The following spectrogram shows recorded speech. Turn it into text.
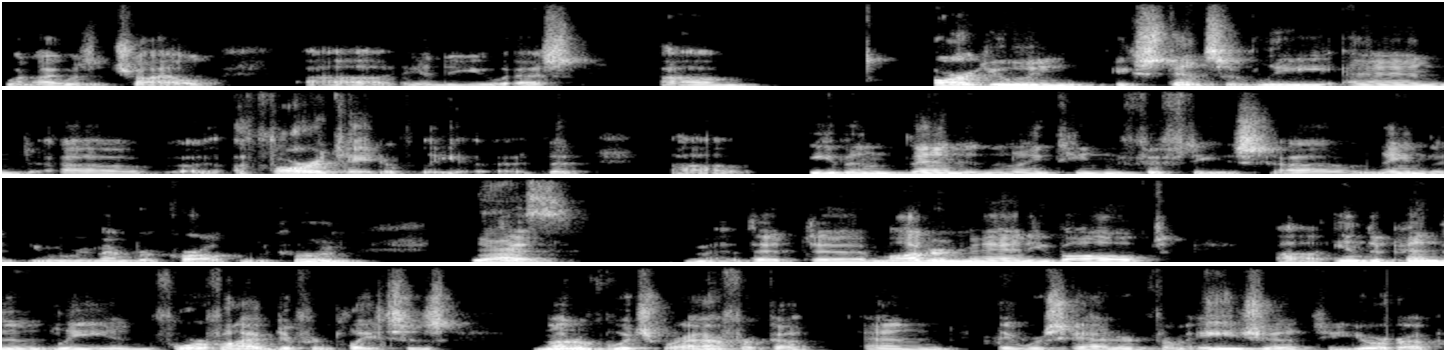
when I was a child uh, in the US, um, arguing extensively and uh, authoritatively uh, that uh, even then in the 1950s, uh, name that you remember, Carleton Coon, yes. that, that uh, modern man evolved uh, independently in four or five different places, none of which were Africa, and they were scattered from Asia to Europe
